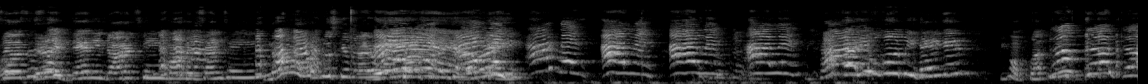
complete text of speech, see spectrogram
So is this like daddy and daughter team, mom and son team? No, I'm just giving it a Yeah. All right. Ivan. Ivan. Ivan. Ivan. How are you gonna be hanging? You gonna pluck me? Go, go, go.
